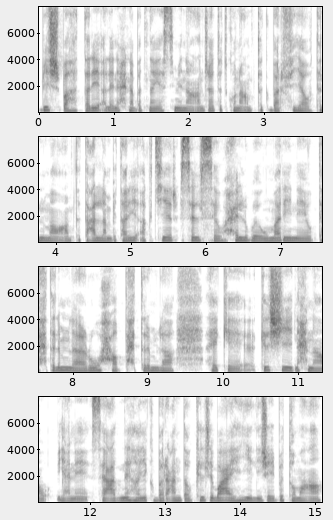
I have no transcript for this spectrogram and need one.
بيشبه الطريقة اللي نحن بدنا ياسمينة عن جد تكون عم تكبر فيها وتنمى وعم تتعلم بطريقة كتير سلسة وحلوة ومرنة وبتحترم لها روحها وبتحترم لها هيك كل شيء نحن يعني ساعدناها يكبر عندها وكل وعي هي اللي جايبته معها.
